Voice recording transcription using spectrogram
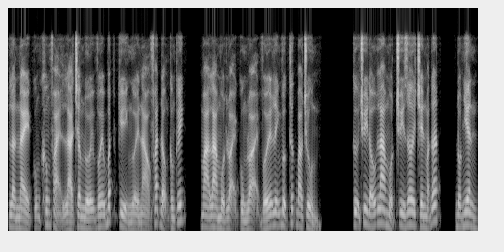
lần này cũng không phải là châm đối với bất kỳ người nào phát động công kích, mà là một loại cùng loại với lĩnh vực thức bao trùm. Cự truy đấu la một truy rơi trên mặt đất, đột nhiên,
